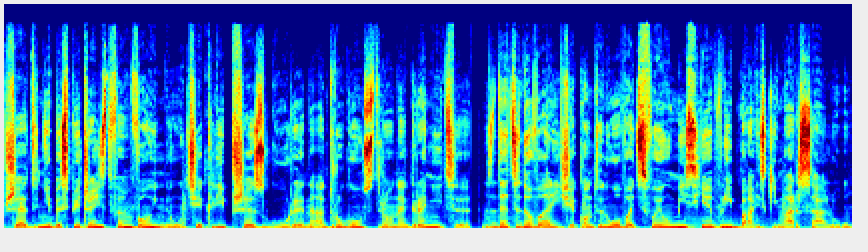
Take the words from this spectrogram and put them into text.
Przed niebezpieczeństwem wojny uciekli przez góry na drugą stronę granicy. Zdecydowali się kontynuować swoją misję w libańskim Arsalu.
